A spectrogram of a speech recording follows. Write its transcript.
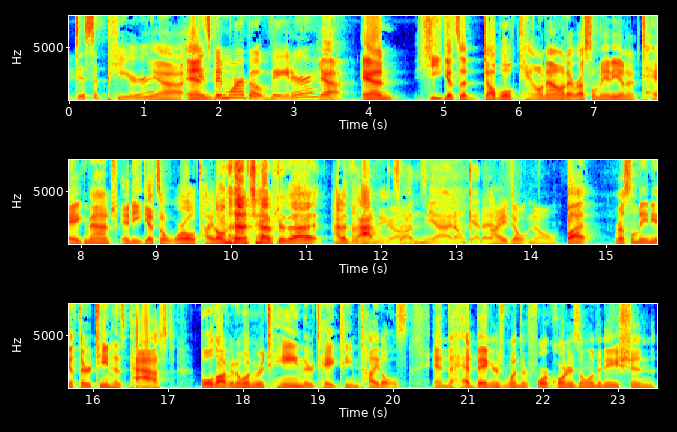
of disappeared. Yeah, and it's been more about Vader. yeah, and he gets a double count out at WrestleMania in a tag match, and he gets a world title match after that. How does that oh, make Oh, God. sense? Yeah, I don't get it. I don't know. But WrestleMania 13 has passed. Bulldog and Owen retain their tag team titles, and the Headbangers won their Four Corners Elimination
